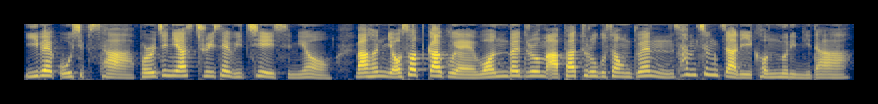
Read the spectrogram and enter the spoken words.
254 Virginia Street에 위치해 있으며 46가구의 one bedroom 아파트로 구성된 3층짜리 건물입니다.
